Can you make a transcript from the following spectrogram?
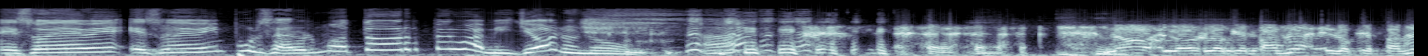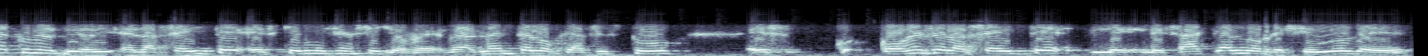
eso debe, eso debe impulsar un motor, pero a millón o no. ¿Ah? No, lo, lo que pasa, lo que pasa con el, bio- el aceite es que es muy sencillo. Re- realmente lo que haces tú es co- coges el aceite, le, le sacas los residuos de,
